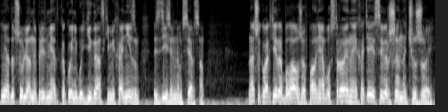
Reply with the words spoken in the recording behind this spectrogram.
неодушевленный предмет, какой-нибудь гигантский механизм с дизельным сердцем. Наша квартира была уже вполне обустроенной, хотя и совершенно чужой.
